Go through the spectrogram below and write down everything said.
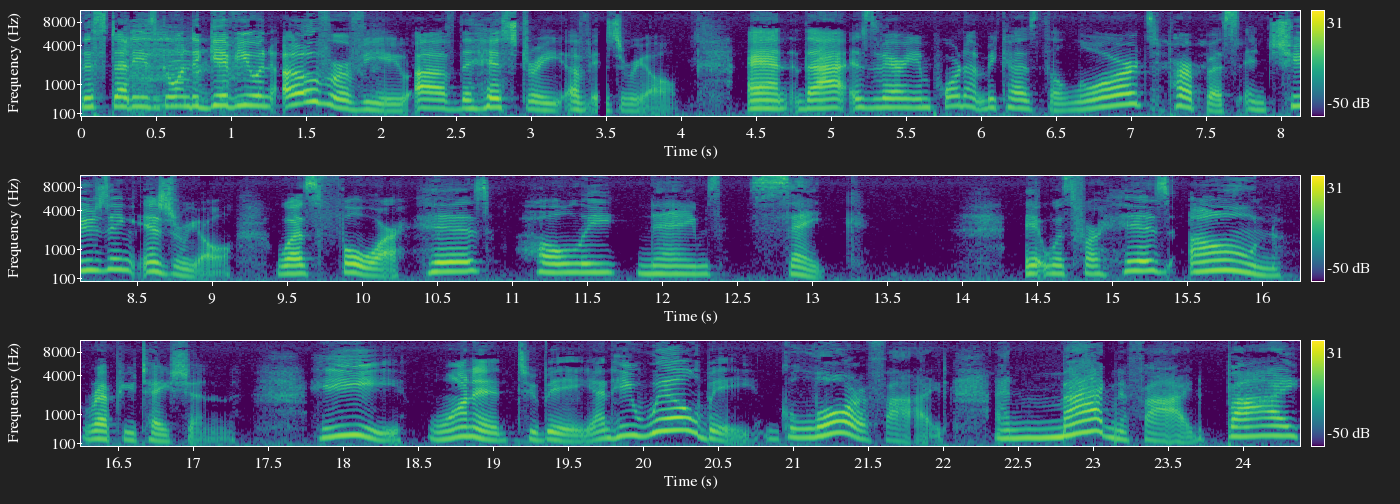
This study is going to give you an overview of the history of Israel. And that is very important because the Lord's purpose in choosing Israel was for his holy name's sake. It was for his own reputation. He wanted to be, and he will be, glorified and magnified by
